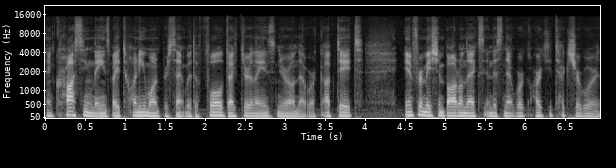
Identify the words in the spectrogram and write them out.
and crossing lanes by 21% with a full vector lanes neural network update. Information bottlenecks in this network architecture were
